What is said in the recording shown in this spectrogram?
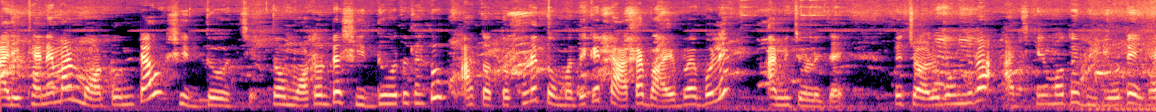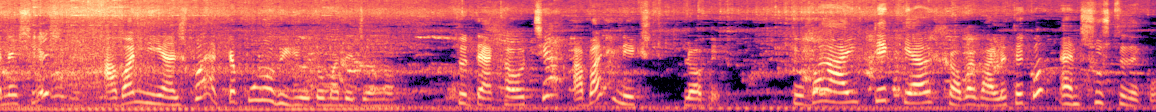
আর এখানে আমার মটনটাও সিদ্ধ হচ্ছে। তো মটনটা সিদ্ধ হতে থাকুক, আর ততক্ষণে তোমাদেরকে টাটা, বাই বাই বলে আমি চলে যাই। তো চলো বন্ধুরা, আজকের মতো ভিডিওটা এখানে শেষ। আবার নিয়ে আসব একটা পুরো ভিডিও তোমাদের জন্য। তো দেখা হচ্ছে আবার নেক্সট ব্লগে তো বাই টেক কেয়ার সবাই ভালো থেকো অ্যান্ড সুস্থ থেকো।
